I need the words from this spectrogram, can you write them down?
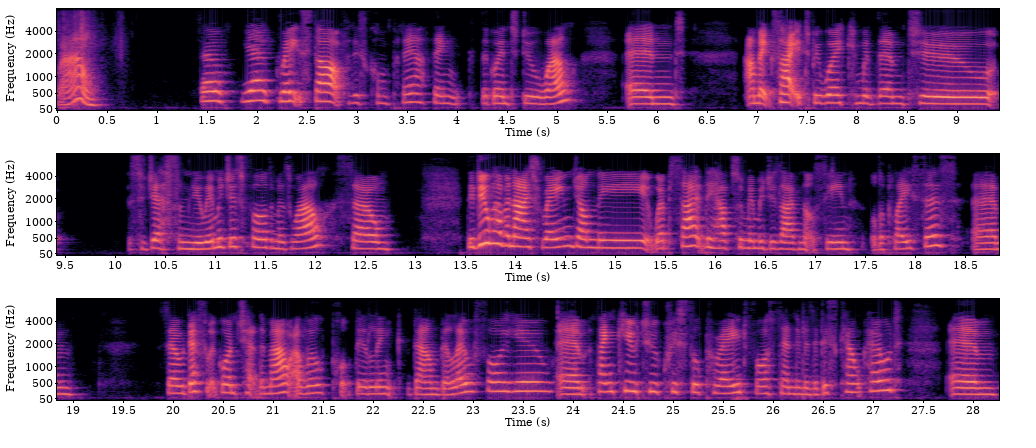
Wow. So, yeah, great start for this company. I think they're going to do well. And I'm excited to be working with them to suggest some new images for them as well. So, they do have a nice range on the website. They have some images I've not seen other places. Um, so definitely go and check them out. I will put the link down below for you. Um, thank you to Crystal Parade for sending me the discount code. Um,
